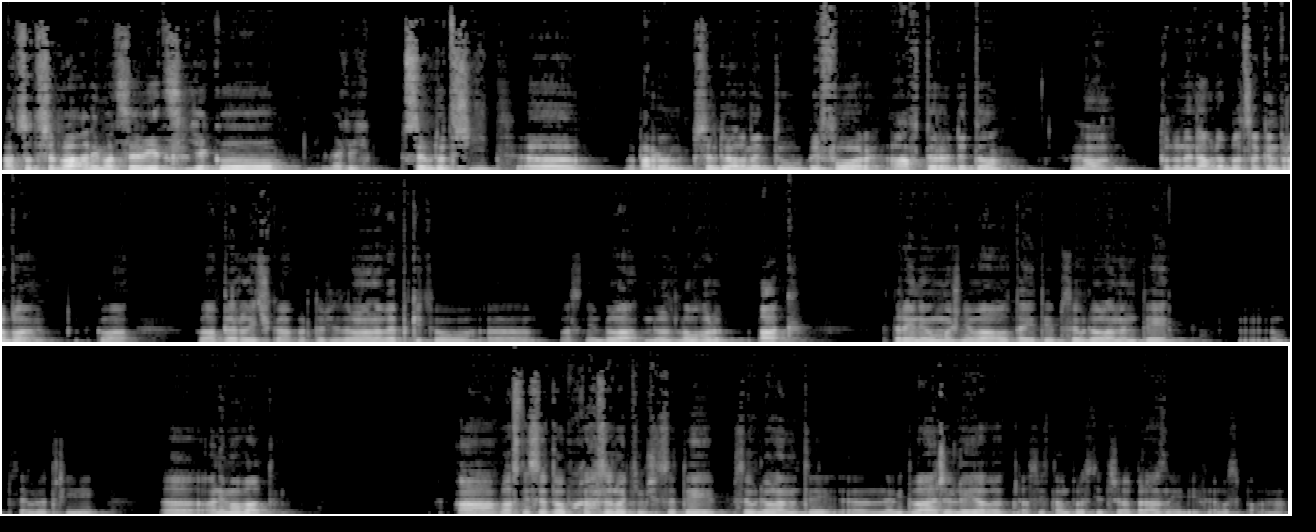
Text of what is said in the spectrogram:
a co třeba animace věcí jako nějakých pseudotříd, uh, pardon, pseudoelementů before, after, jde to? No, to do nedávna byl celkem problém. Taková, taková perlička, protože zrovna na WebKitu uh, vlastně byla, byl dlouho bug, který neumožňoval tady ty pseudoelementy, pseudotřídy, uh, animovat. A vlastně se to obcházelo tím, že se ty pseudoelementy uh, nevytvářely, ale asi tam prostě třeba prázdný div nebo spán.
